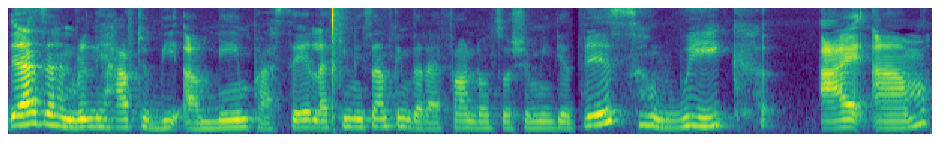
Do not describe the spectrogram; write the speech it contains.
it doesn't really have to be a meme per se, like it's something that I found on social media. This week, I am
